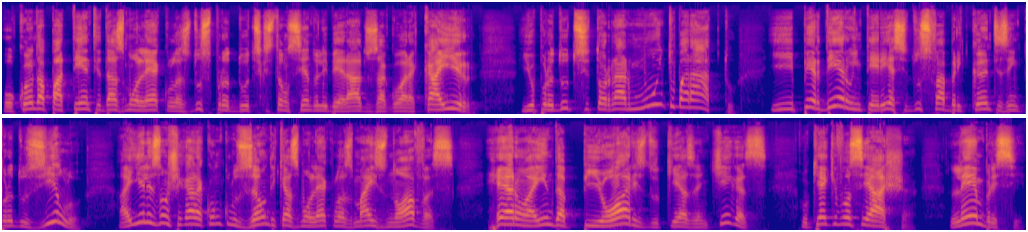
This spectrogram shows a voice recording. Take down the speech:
ou quando a patente das moléculas dos produtos que estão sendo liberados agora cair e o produto se tornar muito barato e perder o interesse dos fabricantes em produzi-lo, aí eles vão chegar à conclusão de que as moléculas mais novas eram ainda piores do que as antigas? O que é que você acha? Lembre-se,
